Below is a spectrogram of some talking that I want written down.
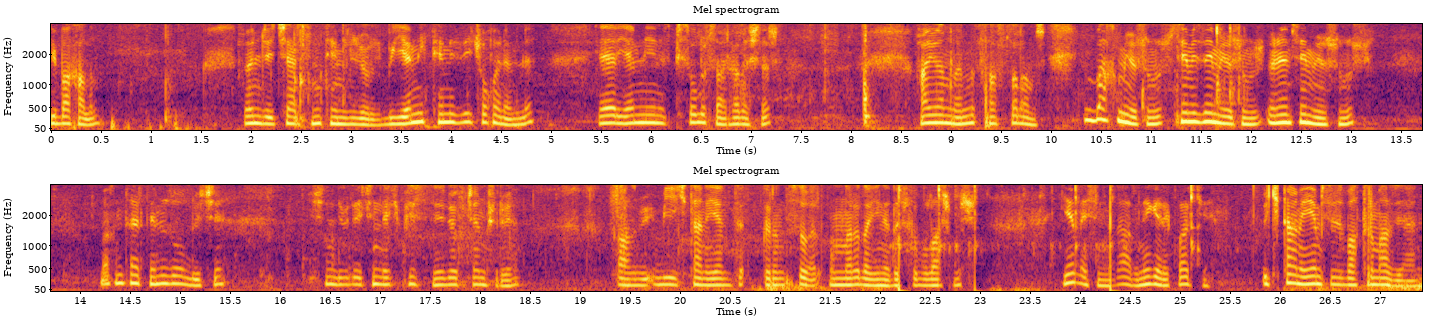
Bir bakalım. Önce içerisini temizliyoruz. Bu yemlik temizliği çok önemli. Eğer yemliğiniz pis olursa arkadaşlar hayvanlarınız hastalanır. Bakmıyorsunuz, temizlemiyorsunuz, önemsemiyorsunuz. Bakın tertemiz olduğu içi. Şimdi bir de içindeki pisliği dökeceğim şuraya. Az bir, bir iki tane yem kırıntısı var. Onlara da yine dışı bulaşmış. Yemesinler abi ne gerek var ki? İki tane yem sizi batırmaz yani.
